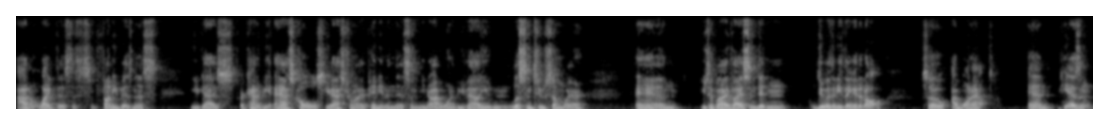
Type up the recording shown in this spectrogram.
I don't like this. This is some funny business. You guys are kind of being assholes. You asked for my opinion in this, and you know, I want to be valued and listened to somewhere. And you took my advice and didn't do with anything it at all. So I want out. And he hasn't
